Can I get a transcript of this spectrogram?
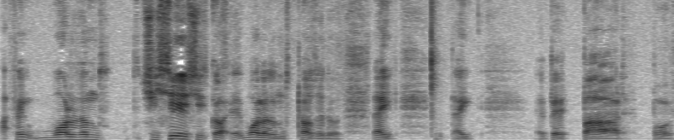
I think one of them. She says she's got one of them's positive. Like, like a bit bad, but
